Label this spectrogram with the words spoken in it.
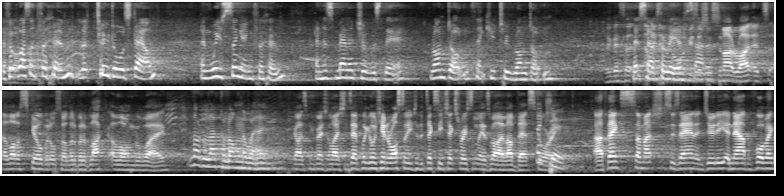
If it wasn't for him, look two doors down, and we singing for him, and his manager was there, Ron Dalton. Thank you to Ron Dalton. I think that's, a, That's our career all the musicians started. tonight, right? It's a lot of skill, but also a little bit of luck along the way. A lot of luck along the way. Guys, congratulations. And for your generosity to the Dixie Chicks recently as well. I love that story. Thank you. Uh, thanks so much, Suzanne and Judy. And now performing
